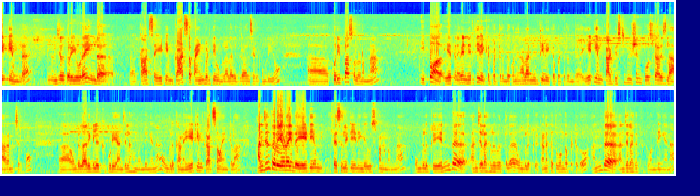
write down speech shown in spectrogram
ஏடிஎம்மில் அஞ்சல் துறையோட இந்த கார்ட்ஸை ஏடிஎம் கார்ட்ஸை பயன்படுத்தி உங்களால் வித்ட்ரால்ஸ் எடுக்க முடியும். குறிப்பாக சொல்லணும்னா இப்போ ஏற்கனவே நிறுத்தி வைக்கப்பட்டிருந்த கொஞ்ச நாளாக நிறுத்தி வைக்கப்பட்டிருந்த ஏடிஎம் கார்டு டிஸ்ட்ரிபியூஷன் போஸ்ட் ஆஃபீஸில் ஆரம்பிச்சிருக்கோம். உங்கள் அருகில் இருக்கக்கூடிய அஞ்சலகம் வந்தீங்கன்னா உங்களுக்கான ஏடிஎம் கார்ட்ஸை வாங்கிக்கலாம். அஞ்சல் துறையோட இந்த ஏடிஎம் ஃபெசிலிட்டியை நீங்கள் யூஸ் பண்ணணும்னா உங்களுக்கு எந்த அஞ்சலக அலுவலகத்தில் உங்களுக்கு கணக்கு துவங்கப்பட்டதோ அந்த அஞ்சலகத்துக்கு வந்தீங்கன்னா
